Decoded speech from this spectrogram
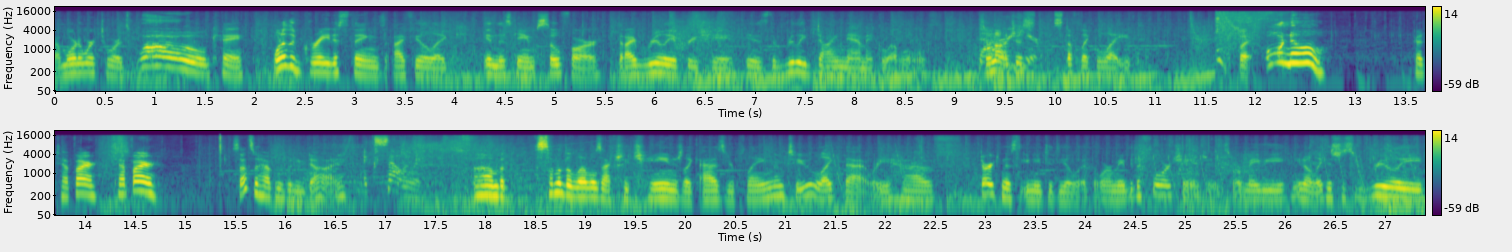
Got more to work towards. Whoa! Okay. One of the greatest things I feel like in this game so far that I really appreciate is the really dynamic levels. So not just here. stuff like light, but oh no! Gotta tap fire, tap fire. So that's what happens when you die. Accelerate. Um, but some of the levels actually change like as you're playing them too, like that, where you have darkness that you need to deal with, or maybe the floor changes, or maybe, you know, like it's just really,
